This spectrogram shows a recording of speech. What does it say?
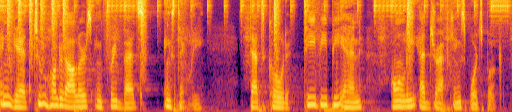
and get $200 in free bets instantly. That's code TBPN only at DraftKings Sportsbook.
